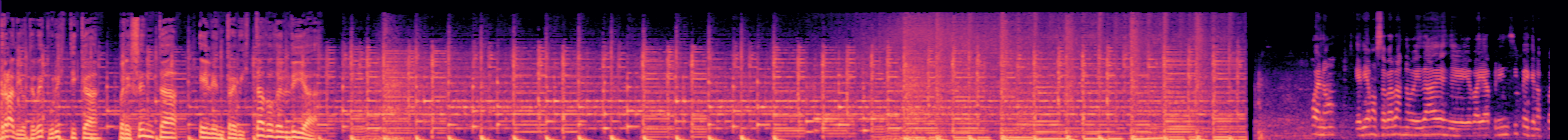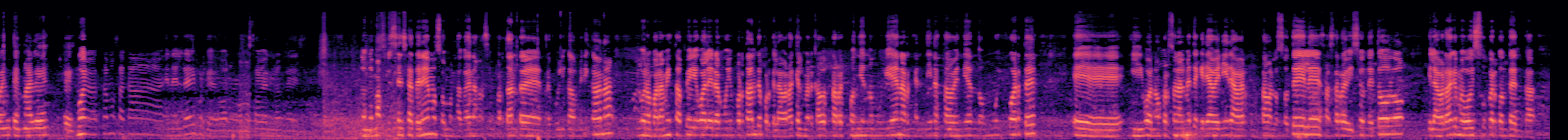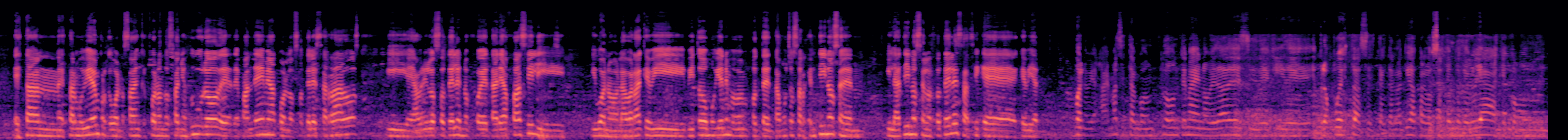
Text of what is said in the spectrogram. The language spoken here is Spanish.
Radio TV Turística presenta el entrevistado del día. Bueno, queríamos saber las novedades de Bahía Príncipe, que nos cuentes, Male. Eh, Bueno, estamos acá en el Day porque, bueno, como saben, es donde más presencia tenemos, somos la cadena más importante en República Dominicana. Y bueno, para mí esta feria igual era muy importante porque la verdad que el mercado está respondiendo muy bien, Argentina está vendiendo muy fuerte. eh, y bueno, personalmente quería venir a ver cómo estaban los hoteles, hacer revisión de todo. Y la verdad que me voy súper contenta. Están, están muy bien porque, bueno, saben que fueron dos años duros de, de pandemia con los hoteles cerrados y eh, abrir los hoteles no fue tarea fácil y, y bueno, la verdad que vi, vi todo muy bien y muy contenta. Muchos argentinos en- y latinos en los hoteles, así que, que bien. Bueno, además están con todo un tema de novedades y de, y de propuestas este, alternativas para los agentes de viajes, con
